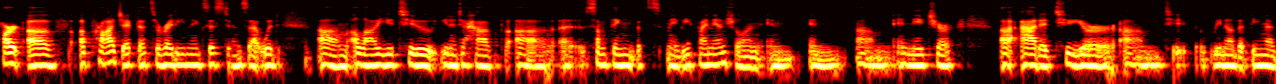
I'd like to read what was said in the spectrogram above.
part of a project that's already in existence that would um, allow you to you know to have uh, uh, something that's maybe financial in in in um, in nature uh, added to your um, to we know that being a,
